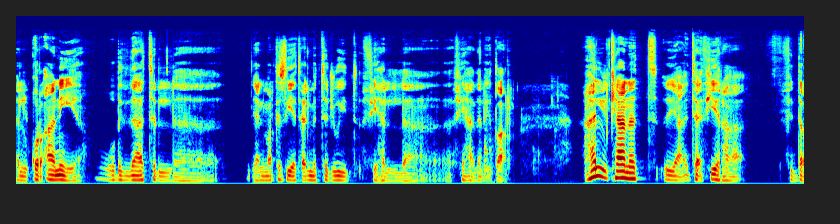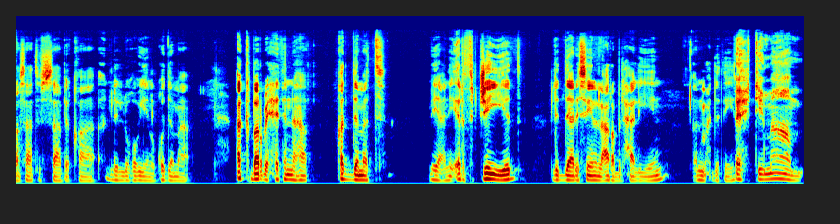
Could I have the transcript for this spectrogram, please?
القرآنية وبالذات ال- يعني مركزية علم التجويد في في هذا الإطار هل كانت يعني تأثيرها في الدراسات السابقة للغويين القدماء أكبر بحيث أنها قدمت يعني إرث جيد للدارسين العرب الحاليين المحدثين. اهتمام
